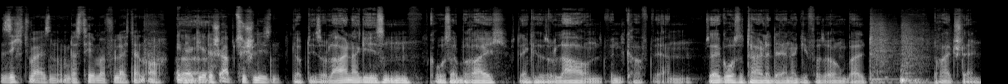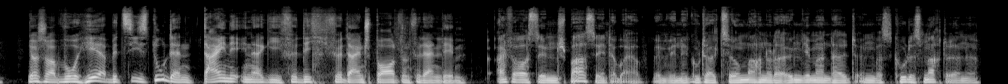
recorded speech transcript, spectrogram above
Sichtweisen, um das Thema vielleicht dann auch energetisch abzuschließen. Ich glaube, die Solarenergie ist ein großer Bereich. Ich denke, Solar- und Windkraft werden sehr große Teile der Energieversorgung bald bereitstellen. Joshua, woher beziehst du denn deine Energie für dich, für deinen Sport und für dein Leben? Einfach aus dem Spaß, den ich dabei habe. Wenn wir eine gute Aktion machen oder irgendjemand halt irgendwas Cooles macht oder eine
